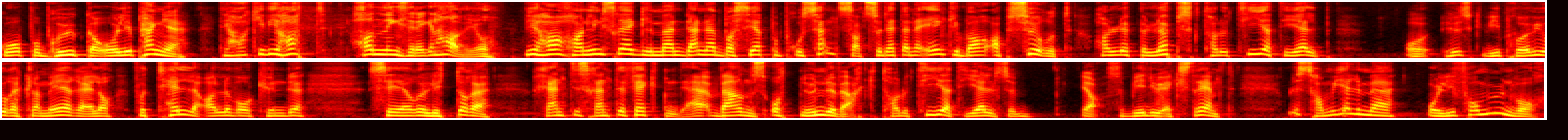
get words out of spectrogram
går på bruk av oljepenger. Det har ikke vi hatt. Handlingsregelen har vi jo. Vi har handlingsregelen, men den er basert på prosentsats, så dette er egentlig bare absurd. Han løper løpsk. Tar du tida til hjelp, Og husk, vi prøver jo å reklamere eller fortelle alle våre kunder, seere, lyttere rentes renteeffekten. Det er verdens åttende underverk. Tar du tida til hjelp, så, ja, så blir det jo ekstremt. Og Det samme gjelder med oljeformuen vår.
